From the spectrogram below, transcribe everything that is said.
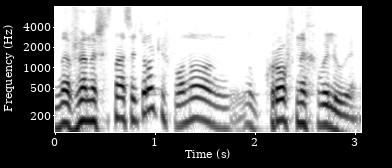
вже не 16 років, воно ну, кров не хвилює.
